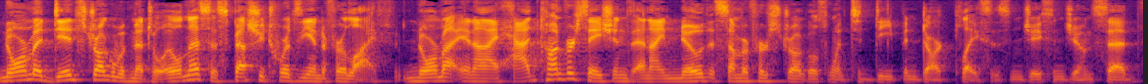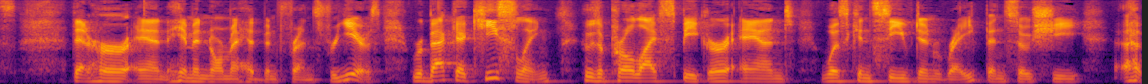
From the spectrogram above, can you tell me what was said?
Norma did struggle with mental illness, especially towards the end of her life. Norma and I had conversations, and I know that some of her struggles went to deep and dark places. And Jason Jones says that her and him and Norma had been friends for years. Rebecca Kiesling, who's a pro-life speaker and was conceived in rape, and so she uh,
